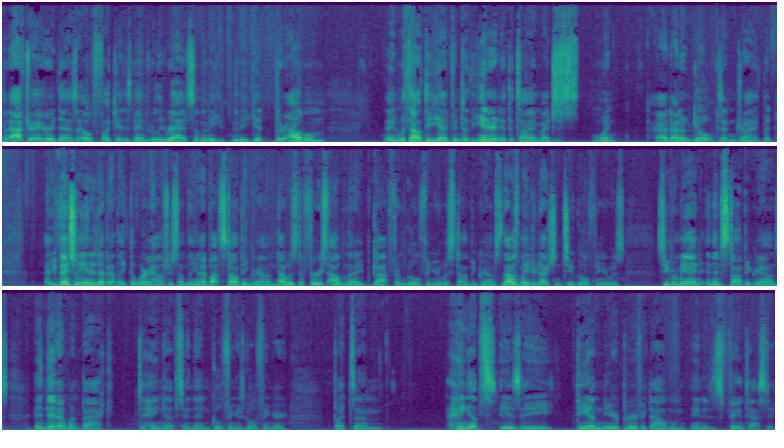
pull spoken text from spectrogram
But after I heard that, I was like, oh fuck yeah, this band's really rad. So let me let me get their album. And without the advent of the internet at the time, I just went. I, I don't go because I didn't drive, but I eventually ended up at like the warehouse or something, and I bought Stomping Ground. That was the first album that I got from Goldfinger was Stomping Ground. So that was my introduction to Goldfinger was Superman, and then Stomping Grounds, and then I went back to Hang Ups, and then Goldfinger's Goldfinger. But um, Hang Ups is a damn near perfect album, and it is fantastic.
